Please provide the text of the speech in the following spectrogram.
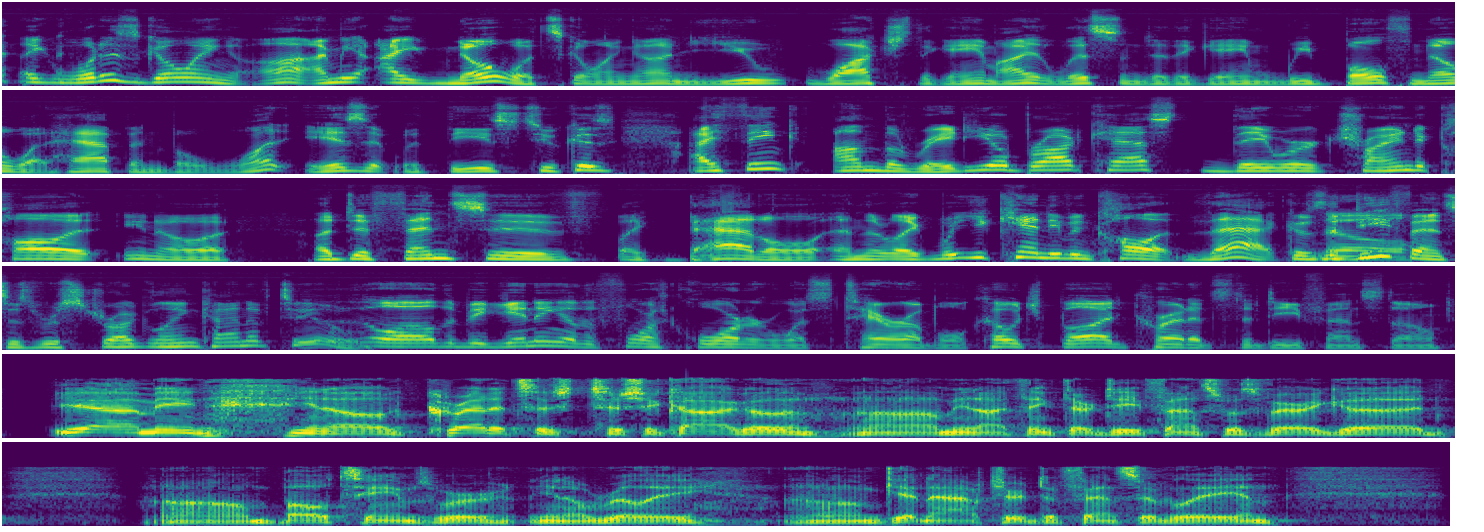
Like what is going on? I mean, I know what's going on. You watch the game, I listen to the game. We both know what happened, but what is it with these two cuz I think on the radio broadcast they were trying to call it, you know, a a defensive like battle and they're like well you can't even call it that because No. the defenses were struggling kind of too Well, the beginning of the fourth quarter was terrible. Coach Bud credits the defense though. Yeah, I mean, you know, credit to, to Chicago. Um, you know, I think their defense was very good. Um, both teams were, you know, really um, getting after defensively, and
